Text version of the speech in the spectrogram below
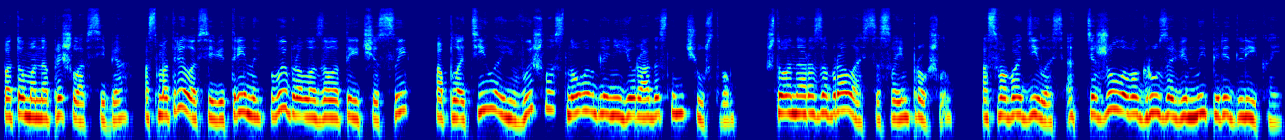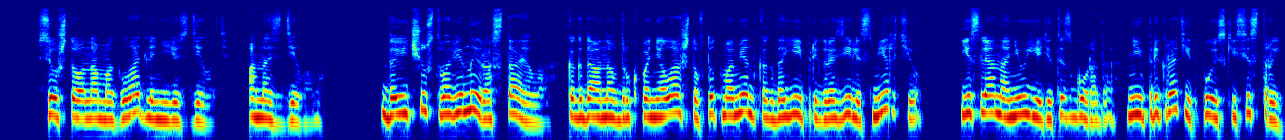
Потом она пришла в себя, осмотрела все витрины, выбрала золотые часы Оплатила и вышла с новым для нее радостным чувством, что она разобралась со своим прошлым, освободилась от тяжелого груза вины перед Ликой. Все, что она могла для нее сделать, она сделала. Да и чувство вины растаяло, когда она вдруг поняла, что в тот момент, когда ей пригрозили смертью, если она не уедет из города, не прекратит поиски сестры,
